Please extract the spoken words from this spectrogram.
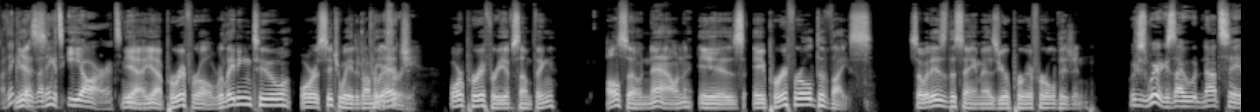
I think it is. Yes. I think it's ER. It's Yeah, yeah, peripheral, relating to or situated the on the edge or periphery of something. Also, noun is a peripheral device. So it is the same as your peripheral vision. which is weird because I would not say.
